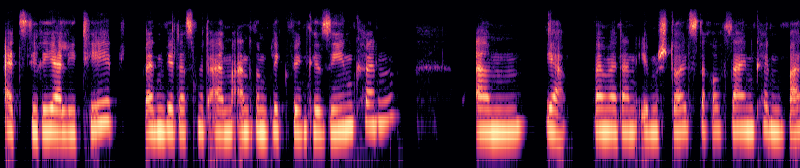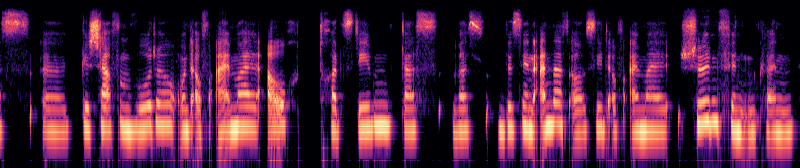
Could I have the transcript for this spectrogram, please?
als die Realität, wenn wir das mit einem anderen Blickwinkel sehen können. Ähm, ja, weil wir dann eben stolz darauf sein können, was äh, geschaffen wurde und auf einmal auch trotzdem das, was ein bisschen anders aussieht, auf einmal schön finden können.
